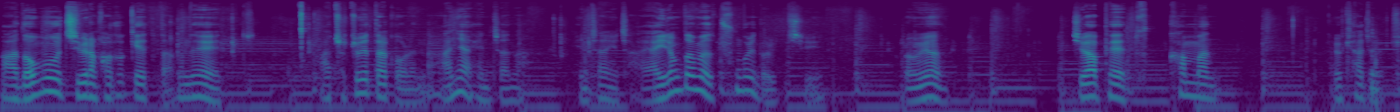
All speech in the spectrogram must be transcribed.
아 너무 집이랑 가깝게 했다. 근데 아 저쪽에 딸 거 그랬나? 아니야 괜찮아. 괜찮아 괜찮아. 야이 정도면 충분히 넓지. 그러면 집 앞에 두 칸만 이렇게 하자 이렇게.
